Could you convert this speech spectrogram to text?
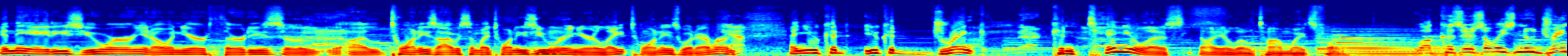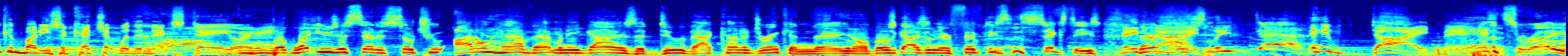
In the '80s, you were you know in your 30s or uh, 20s. I was in my 20s. You were in your late 20s, whatever. And, and you could you could drink continuous. Oh, your little Tom waits for it. Well, because there's always new drinking buddies to catch up with the next day, or mm-hmm. But what you just said is so true. I don't have that many guys that do that kind of drinking. They- You know, those guys in their 50s and 60s, They've they're died. mostly dead. they've died, man. That's right.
